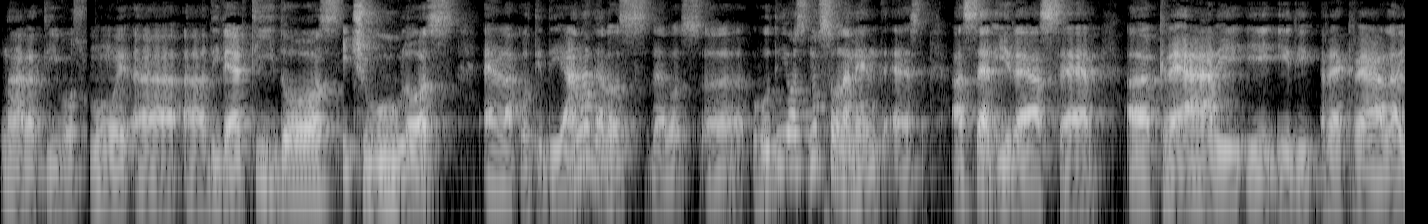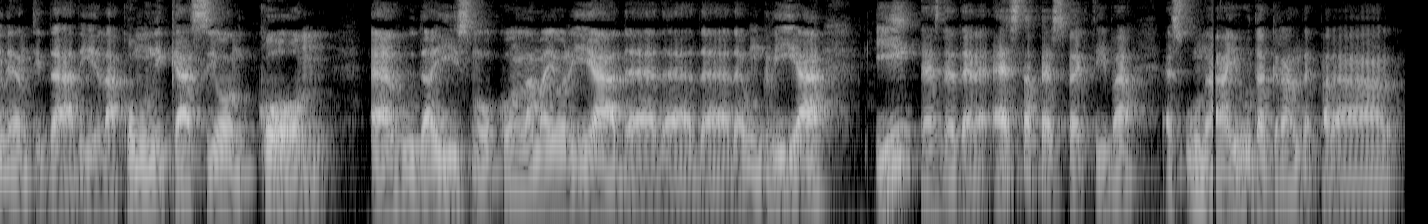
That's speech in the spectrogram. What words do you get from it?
narrativos muy uh, uh, divertidos y chulos en la cotidiana de los, de los uh, judíos, no solamente esto, hacer y rehacer, crear y, recrear la identidad y la comunicación con el judaísmo, con la mayoría de, de Hungría, y desde esta perspectiva es una ayuda grande para,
